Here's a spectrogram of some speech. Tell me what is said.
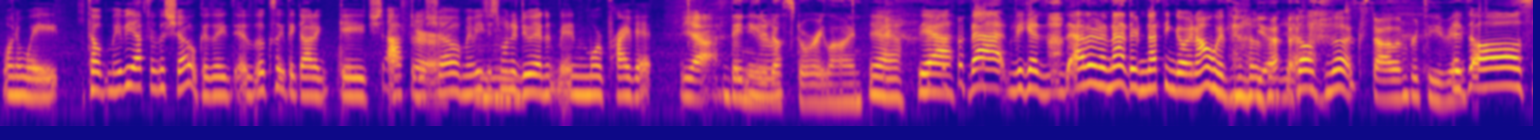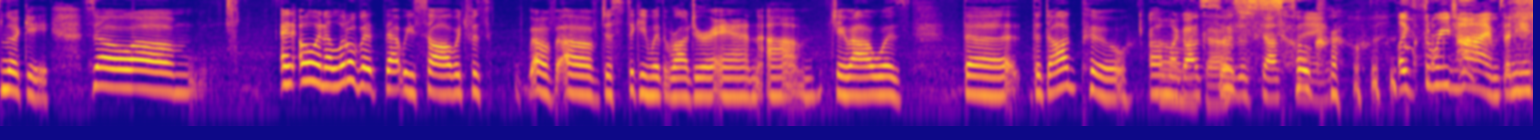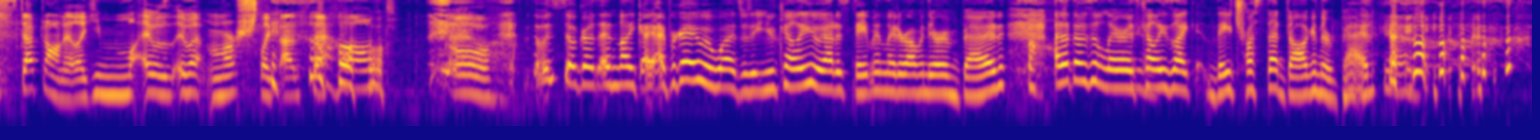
want to wait till maybe after the show because it looks like they got engaged after, the show. Maybe you just want to do it in, in more private. Yeah. They needed know? a storyline. Yeah, yeah, that because other than that, there's nothing going on with him. Yeah. it's all snooks. Just stalling for TV. It's all Snooki. So, um, and oh, and a little bit that we saw, which was of of just sticking with Roger and um, JWoww was the the dog poo. Oh, my my god, God. so It was disgusting. So gross. like three times, and he stepped on it. Like he, it was, it went mush like that sound. oh, that was so gross. And like, I, I forget who it was. Was it you, Kelli, who had a statement later on when they were in bed? I thought that was hilarious. Kelli's like, they trust that dog in their bed. I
